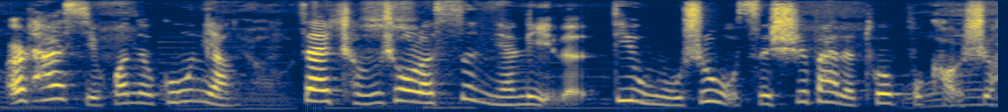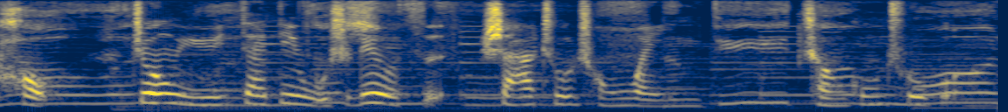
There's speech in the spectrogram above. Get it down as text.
而他喜欢的姑娘。在承受了四年里的第五十五次失败的托福考试后，终于在第五十六次杀出重围，成功出国。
